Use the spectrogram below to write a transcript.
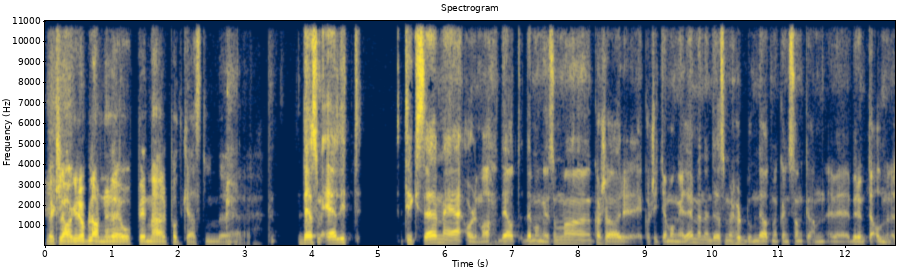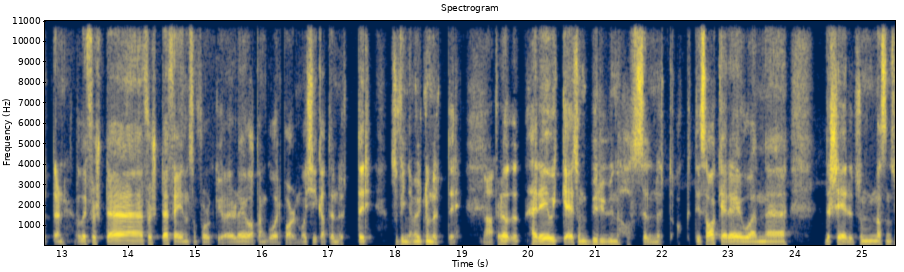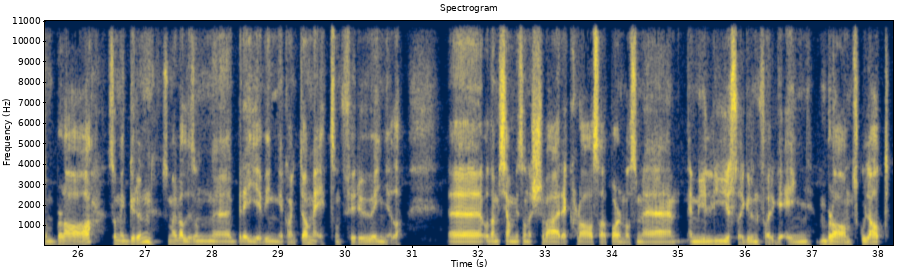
Beklager å blande det opp i denne podkasten. Det som er litt trikset med alma, det er at det er mange som kanskje har Kanskje ikke er mange heller, men det som har hørt om, det er at man kan sanke de eh, berømte allmennøttene. Og den første, første feilen som folk gjør, det er jo at de går på alma og kikker etter nøtter. Så finner de jo ikke noen nøtter. Nei. For det, her er jo ikke ei sånn brun hasselnøttaktig sak. Her er jo en eh, det ser ut som nesten som blader som er grønne, som har veldig sånn eh, breie vingekanter med et sånn frø inni. da. Uh, og de kommer i sånne svære klaser på armer som er, er, mye lysere grunnfarge enn bladene skulle hatt.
